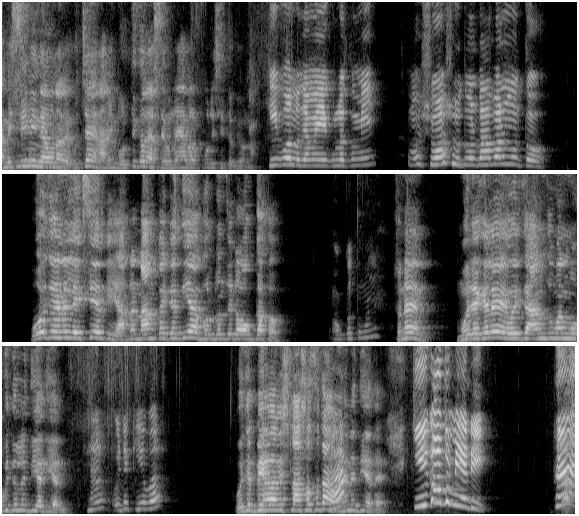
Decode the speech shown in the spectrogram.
আমি চিনি না ওনারে বুঝছেন? আমি ভর্তি করে আসছে উনি আমার পরিচিত কেউ না। কি বলো জামাই এগুলো তুমি? তোমার শ্বশুর তোমার বাবার মতো। ওই যে এনে লেখছি আর কি আপনার নাম কাইটা দিয়া বলবেন যে এটা অজ্ঞাত। অজ্ঞাত মানে? শোনেন মরে গেলে ওই যে আঞ্জুমান মফিদুলে দিয়ে দিয়েন। হ্যাঁ ওইটা কি আবার? ওই যে বেহারিস লাশ আছে না ওখানে দিয়ে দেয়। কি কও তুমি এডি? হ্যাঁ?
